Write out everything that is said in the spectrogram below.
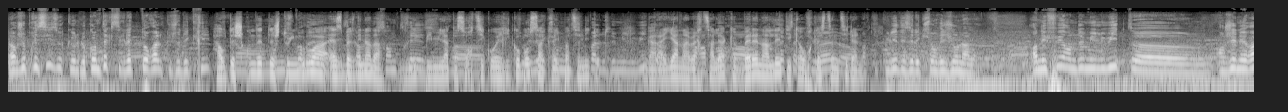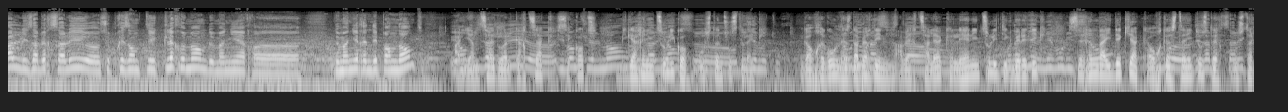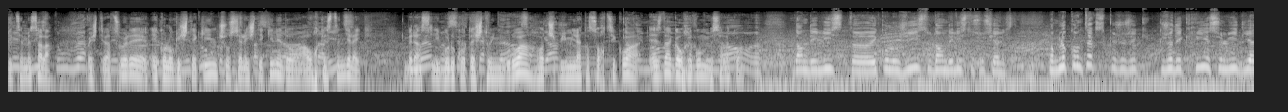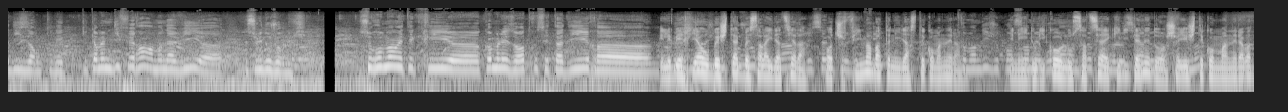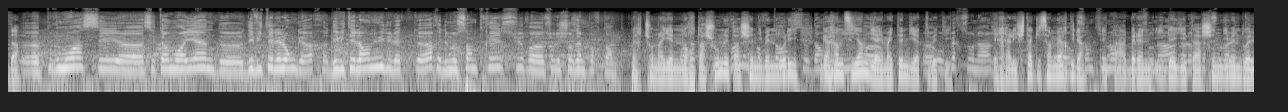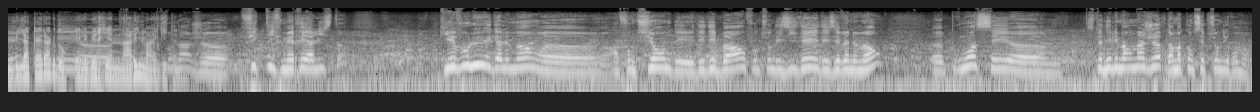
Alors je précise que le contexte électoral que je décris Hauteskunde testu ingurua ezberdina da, nik 2008ko erriko bozak aipatzen ditut. Garaian abertzaleak beren aldetik aurkezten ziren. des élections régionales. En effet, en 2008, euh, en général, les Abersalais euh, se présentaient clairement de manière, euh, de manière indépendante. Aliantza edo elkartzeak zekotz bigarren itzuliko usten zuztelaik. Gaur egun ez da berdin, abertzaleak lehen itzulitik beretik zerrenda idekiak aurkezten dituzte ustaritzen bezala. Beste batzu ere ekologistekin, sozialistekin edo aurkezten delaik. Beraz, liburuko testu ingurua, hotx 2008koa, ez da gaur egun bezalakoa. Dans des listes euh, écologistes ou dans des listes socialistes. Donc le contexte que je, que je décris est celui d'il y a 10 ans, qui est, qui est quand même différent à mon avis euh, de celui d'aujourd'hui. Ce roman est écrit euh, comme les autres, c'est-à-dire... Euh, Eleberria hau besteak bezala idatzia da, hots filma baten idazteko maneran. Ene iduriko luzatzea ekiditen edo saiesteko manera bat da. Euh, pour moi, c'est euh, un moyen d'éviter les longueurs, d'éviter l'ennui du lecteur et de me centrer sur, euh, sur les choses importantes. Pertsonaien nortasun eta sendimendu hori garrantzi handia emaiten diet beti. Errealistak izan behar dira, eta beren idei eta sendimenduen bilakaerak du eleberrien narima egiten. Mais réaliste qui évolue également euh, en fonction des, débats, en fonction des idées et des événements. Euh, pour moi, c'est euh, un élément majeur dans ma conception du roman.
